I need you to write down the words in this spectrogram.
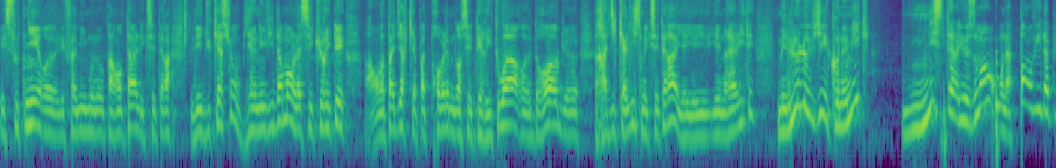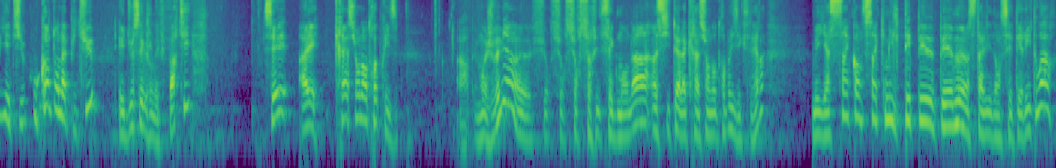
et soutenir euh, les familles monoparentales, etc. L'éducation, bien évidemment, la sécurité. Alors, on ne va pas dire qu'il n'y a pas de problème dans ces territoires, drogue, radicalisme, etc. Il y, a, une réalité. Mais le levier économique, mystérieusement, on n'a pas envie d'appuyer dessus. Ou quand on appuie dessus, et Dieu sait que j'en ai fait partie, c'est, allez, création d'entreprise. Alors, moi, je veux bien, euh, sur, sur, sur ce segment-là, inciter à la création d'entreprises, etc. Mais il y a 55 000 TPE, PME installés dans ces territoires.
